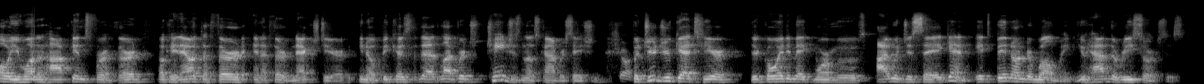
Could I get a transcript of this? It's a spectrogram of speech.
"Oh, you wanted Hopkins for a third? Okay, now it's a third and a third next year." You know, because that leverage changes in those conversations. Sure. But Juju gets here; they're going to make more moves. I would just say again, it's been underwhelming. You have the resources.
